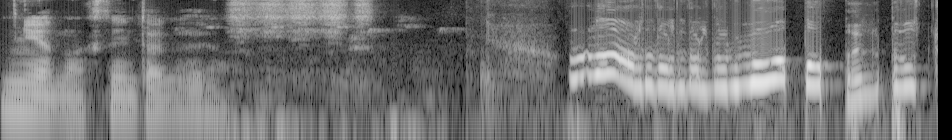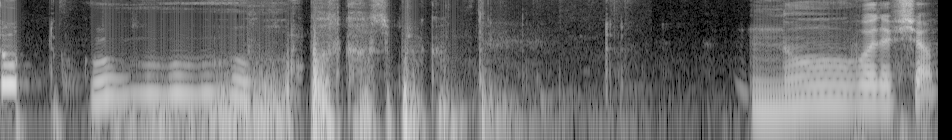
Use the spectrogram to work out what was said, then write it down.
Нет, Макс, ты не так говорил. Подкаст про контент. Ну, вот и все.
